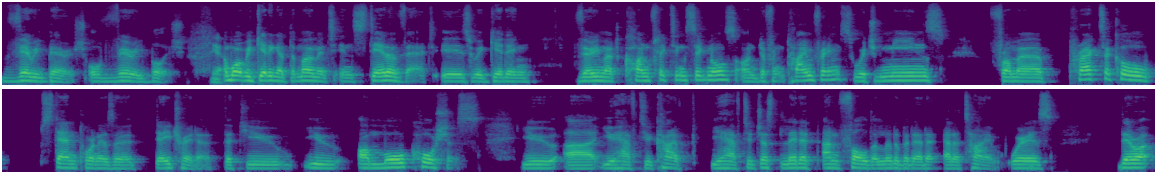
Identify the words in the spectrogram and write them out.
very bearish or very bullish. Yeah. And what we're getting at the moment instead of that is we're getting very much conflicting signals on different time frames, which means from a practical standpoint as a day trader that you you are more cautious you uh you have to kind of you have to just let it unfold a little bit at a, at a time whereas there are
